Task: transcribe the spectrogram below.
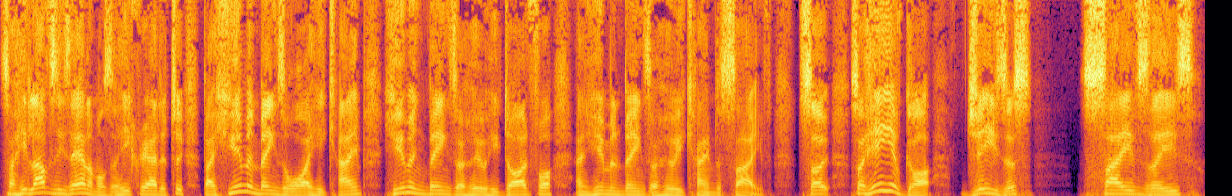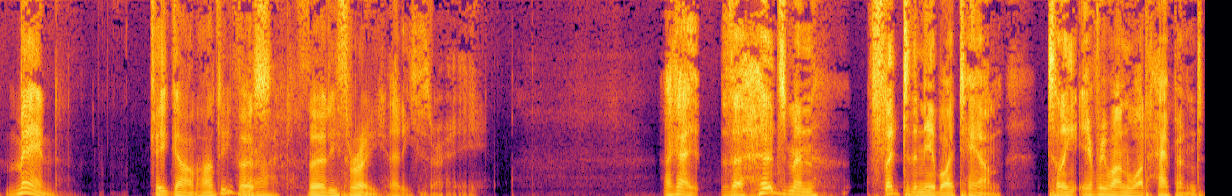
So he loves these animals that he created too. But human beings are why he came. Human beings are who he died for and human beings are who he came to save. So, so here you've got Jesus saves these men. Keep going, Hunty. Verse right. 33. 33. Okay, the herdsman fled to the nearby town, telling everyone what happened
